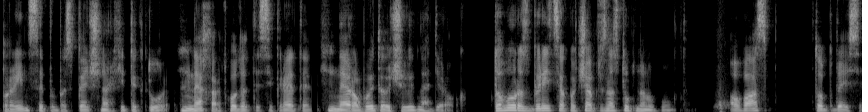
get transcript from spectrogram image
принципи безпечної архітектури, не хардкодити секрети, не робити очевидних дірок. Тому розберіться хоча б з наступними пунктами. OWASP топ-10.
